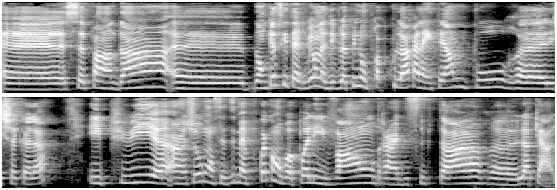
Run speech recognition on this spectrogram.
Euh, cependant, euh, donc qu'est-ce qui est arrivé? On a développé nos propres couleurs à l'interne pour euh, les chocolats. Et puis, un jour, on s'est dit, mais pourquoi qu'on va pas les vendre à un distributeur local?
